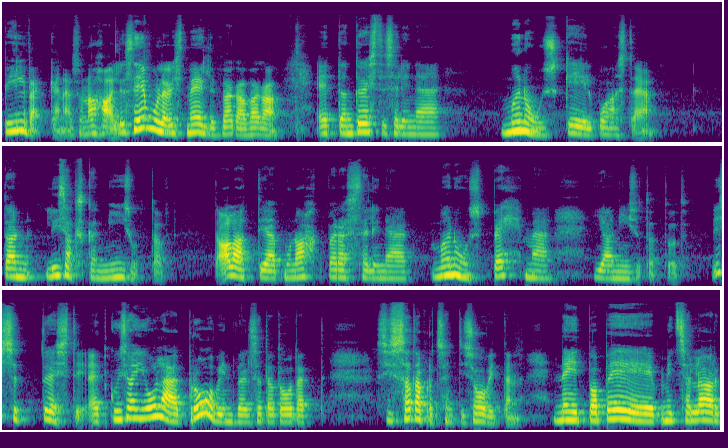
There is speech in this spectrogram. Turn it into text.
pilvekene su nahal ja see mulle vist meeldib väga-väga. et ta on tõesti selline mõnus keelpuhastaja. ta on lisaks ka niisutav. ta alati jääb mu nahk pärast selline mõnus, pehme ja niisutatud. lihtsalt tõesti, et kui sa ei ole proovinud veel seda toodet, siis sada protsenti soovitan. Neid Babee mitsellaar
